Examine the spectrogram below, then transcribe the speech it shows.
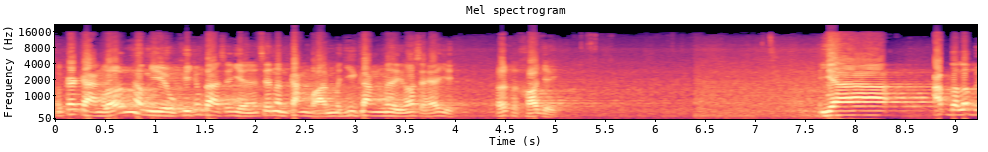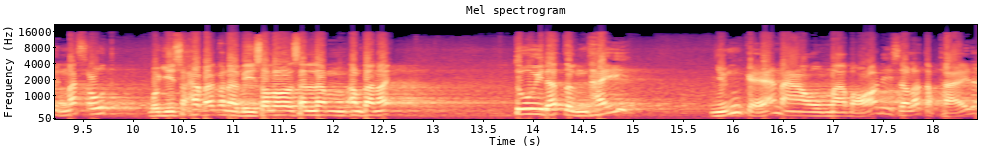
Nó cái càng lớn hơn nhiều khi chúng ta sẽ về sẽ nên căn bệnh, mà di căn thì nó sẽ gì, rất là khó trị và Abdullah bin Mas'ud, một vị sahaba của Nabi sallallahu alaihi wasallam, ông ta nói, tôi đã từng thấy những kẻ nào mà bỏ đi sợ lá tập thể đó.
